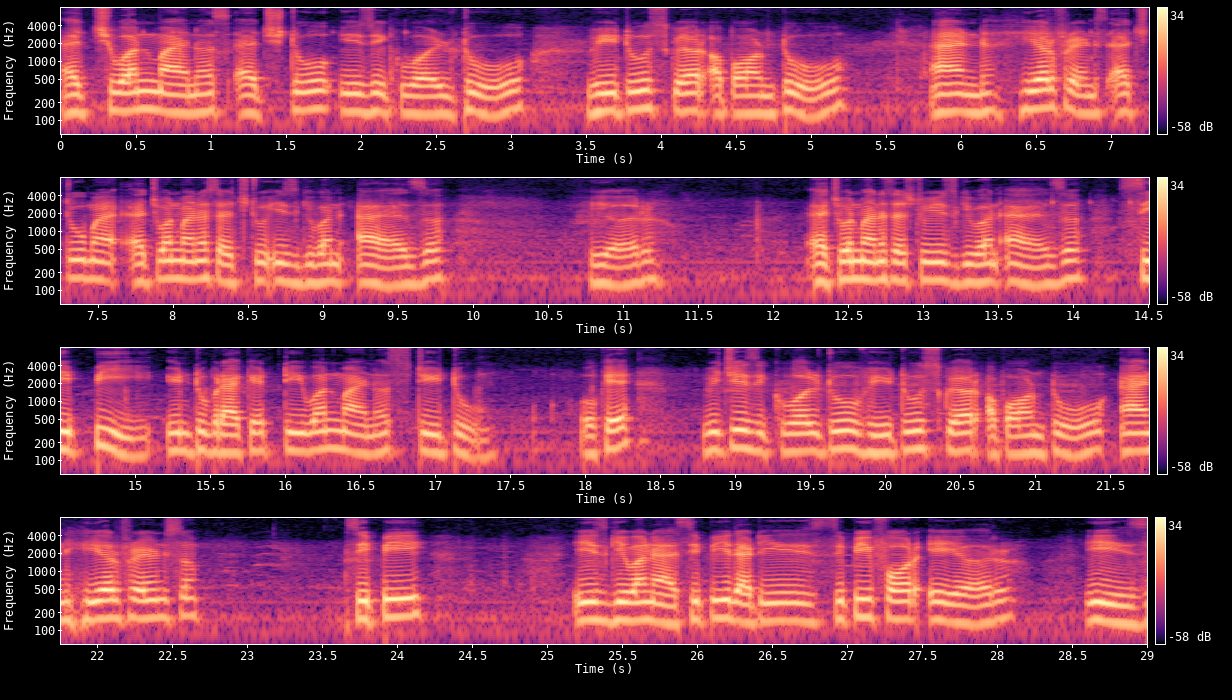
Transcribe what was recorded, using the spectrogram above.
h1 minus h2 is equal to v2 square upon 2 and here friends h2 h1 minus h2 is given as here h1 minus h2 is given as cp into bracket t1 minus t2 okay which is equal to v2 square upon 2 and here friends cp is given as cp that is cp for air is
